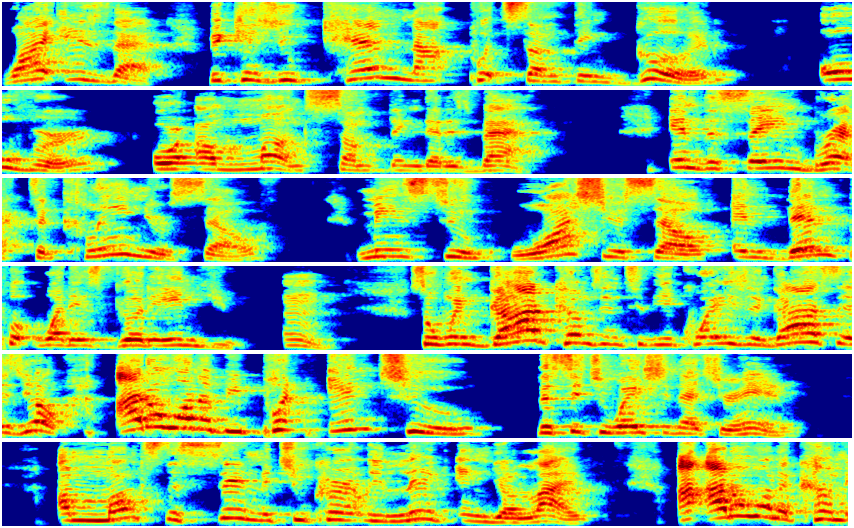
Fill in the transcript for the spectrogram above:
Why is that? Because you cannot put something good over or amongst something that is bad. In the same breath, to clean yourself means to wash yourself and then put what is good in you. Mm. So when God comes into the equation, God says, Yo, I don't want to be put into the situation that you're in, amongst the sin that you currently live in your life. I, I don't want to come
